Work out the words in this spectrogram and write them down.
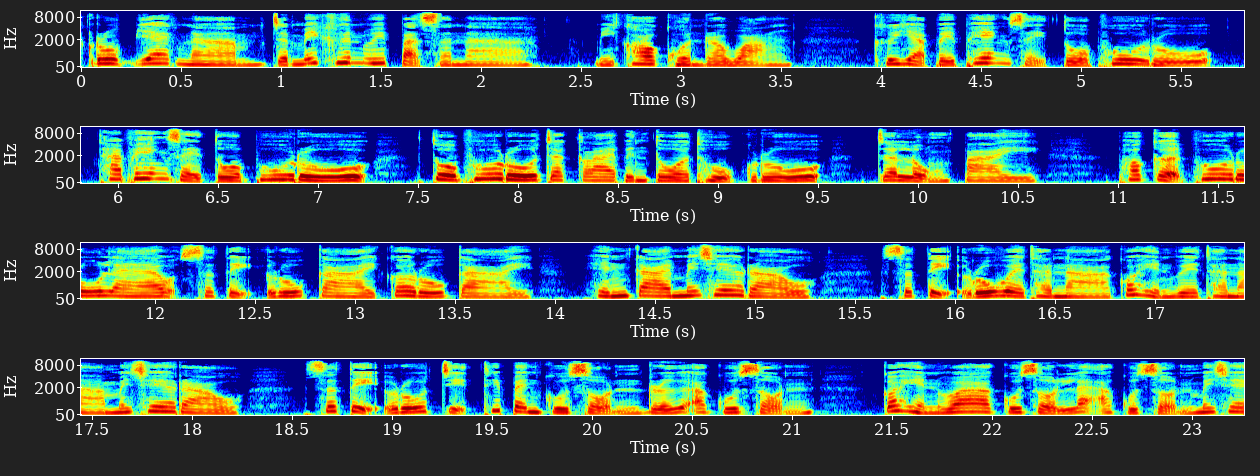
กรูปแยกนามจะไม่ขึ้นวิปัสสนา มีข้อควรระวัง คืออย่าไปเพ่งใส่ตัวผู้รู้ ถ้าเพ่งใส่ตัวผู้รู้ ตัวผู้รู้จะกลายเป็นตัวถูกรู้ จะหลงไป พอเกิดผู้รู้แล้ว สติรู้กายก็รู้กาย เห็นกายไม่ใช่เรา สติรู้เวทนา ก็เห็นเวทนาไม่ใช่เรา สติรู้จิตที่เป็นกุศลหรืออกุศล ก็เห็นว่ากุศลและอกุศลไม่ใช่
